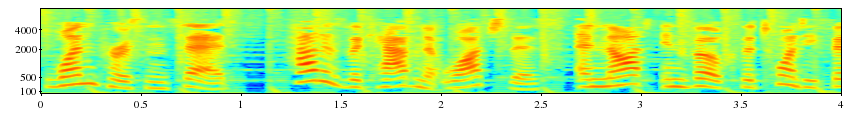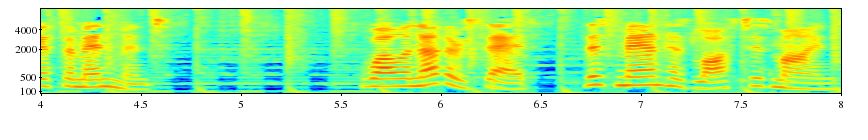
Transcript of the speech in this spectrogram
One person said, how does the cabinet watch this and not invoke the 25th Amendment? While another said, this man has lost his mind.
